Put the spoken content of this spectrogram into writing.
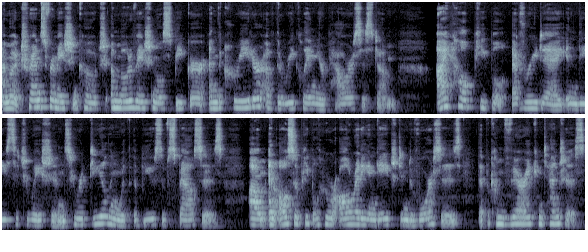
I'm a transformation coach, a motivational speaker, and the creator of the Reclaim Your Power system. I help people every day in these situations who are dealing with abusive spouses um, and also people who are already engaged in divorces that become very contentious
